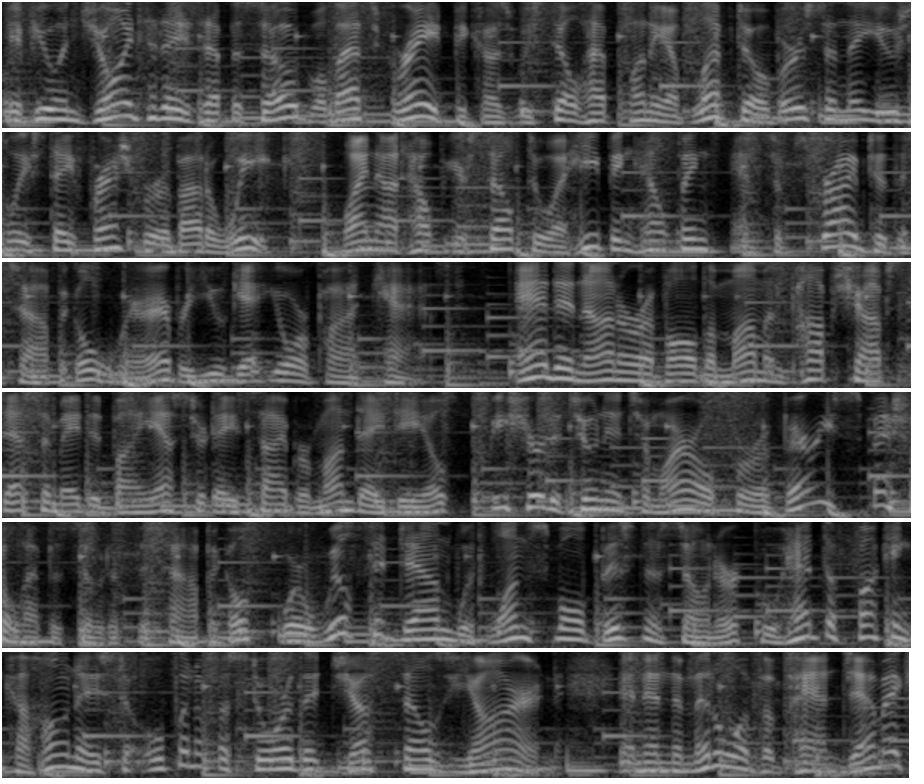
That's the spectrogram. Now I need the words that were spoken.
If you enjoyed today's episode, well, that's great because we still have plenty of leftovers and they usually stay fresh for about a week. Why not help yourself to a heaping helping and subscribe to the topical wherever you get your podcast? And in honor of all the mom and pop shops decimated by yesterday's Cyber Monday deals, be sure to tune in tomorrow for a very special episode of The Topical where we'll sit down with one small business owner who had the fucking cojones to open up a store that just sells yarn. And in the middle of a pandemic,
